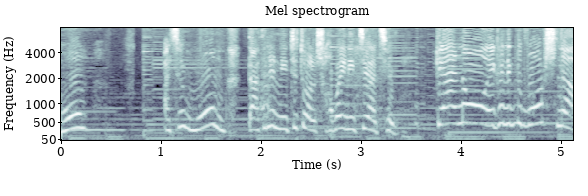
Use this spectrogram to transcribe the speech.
মোম। আচ্ছা মোম তাড়াতাড়ি নিচে চল সবাই নিচে আছে। কেন? এখানে একটু বস না।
